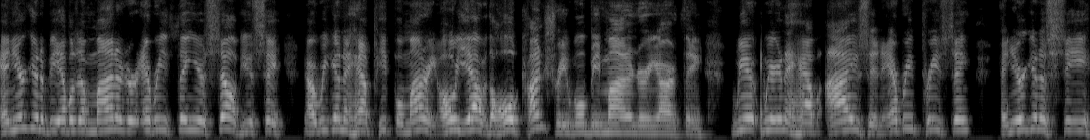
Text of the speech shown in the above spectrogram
And you're going to be able to monitor everything yourself. You say, Are we going to have people monitoring? Oh, yeah, the whole country will be monitoring our thing. We're, we're going to have eyes in every precinct and you're going to see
